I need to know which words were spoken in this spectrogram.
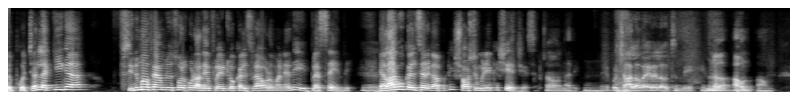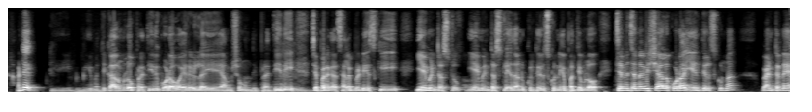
చెప్పుకొచ్చారు. లక్కీగా సినిమా ఫ్యామిలీస్ వాళ్ళు కూడా అదే ఫ్లైట్లో కలిసి రావడం అనేది ప్లస్ అయింది. ఎలాగూ కలిశారు కాబట్టి సోషల్ మీడియాకి షేర్ చేశారు. అవును. అది. ఇప్పుడు చాలా వైరల్ అవుతుంది. అవును అవును. అంటే ఈ- ఈ మధ్య కాలంలో ప్రతిదీ కూడా వైరల్ అయ్యే అంశం ఉంది. ప్రతిదీ చెప్పాను కదా సెలబ్రిటీస్కి ఏం ఇంట్రెస్ట్ ఏం ఇంట్రెస్ట్ లేదనుకుని తెలుసుకున్న నేపథ్యంలో చిన్న చిన్న విషయాలు కూడా ఏం తెలుసుకున్నా వెంటనే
